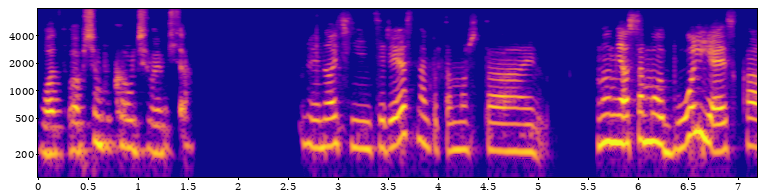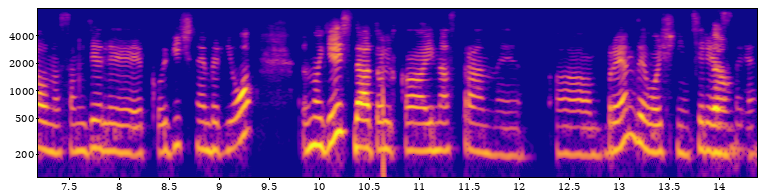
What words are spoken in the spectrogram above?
Вот, в общем, выкручиваемся. Блин, очень интересно, потому что ну, у меня самой боль, я искала, на самом деле, экологичное белье, но есть, да, только иностранные э, бренды очень интересные. Да.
